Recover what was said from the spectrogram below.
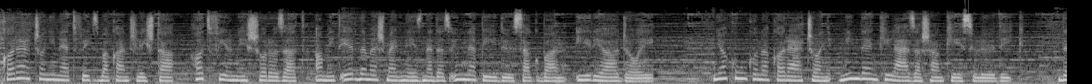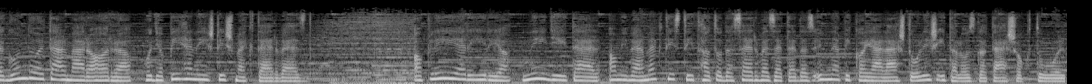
Karácsonyi Netflix bakancslista, 6 film és sorozat, amit érdemes megnézned az ünnepi időszakban, írja a Joy. Nyakunkon a karácsony, mindenki lázasan készülődik. De gondoltál már arra, hogy a pihenést is megtervezd? A player írja, négy étel, amivel megtisztíthatod a szervezeted az ünnepi kajálástól és italozgatásoktól.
